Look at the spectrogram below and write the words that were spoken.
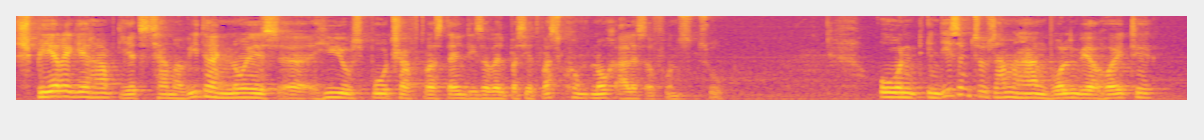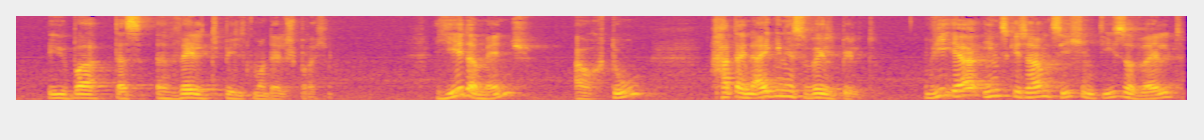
Sperre gehabt, jetzt haben wir wieder ein neues äh, Hiobsbotschaft, was da in dieser Welt passiert. Was kommt noch alles auf uns zu? Und in diesem Zusammenhang wollen wir heute über das Weltbildmodell sprechen. Jeder Mensch, auch du, hat ein eigenes Weltbild, wie er insgesamt sich in dieser Welt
